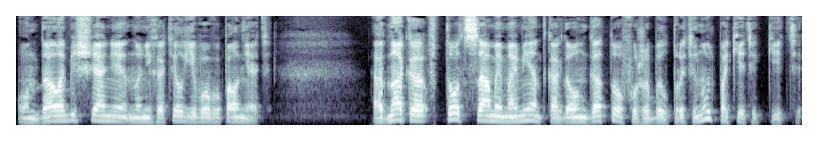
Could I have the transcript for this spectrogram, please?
Он дал обещание, но не хотел его выполнять. Однако в тот самый момент, когда он готов уже был протянуть пакетик Китти,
